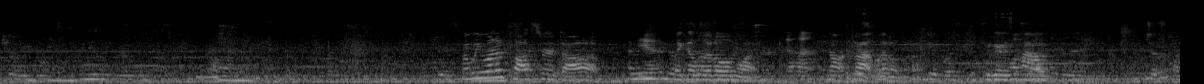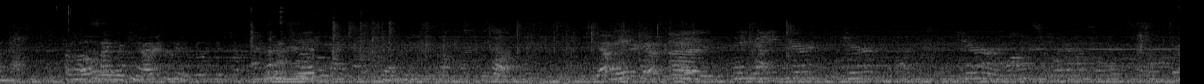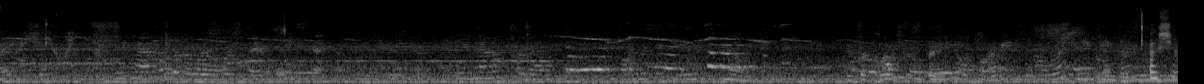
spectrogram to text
actually doing really, really. Um, but we want to foster a dog, I mean, yeah. like a little one, uh-huh. not not little one. You guys have just one. Yeah. Uh, Oh sure.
